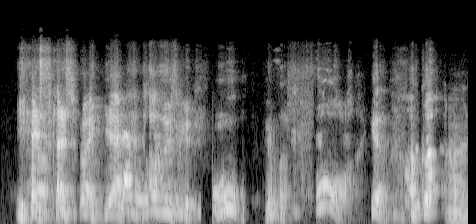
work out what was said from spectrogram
Yes, Okay. that's right. Yeah. Seven. I was- Ooh, number four. You know, I've got Uh,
